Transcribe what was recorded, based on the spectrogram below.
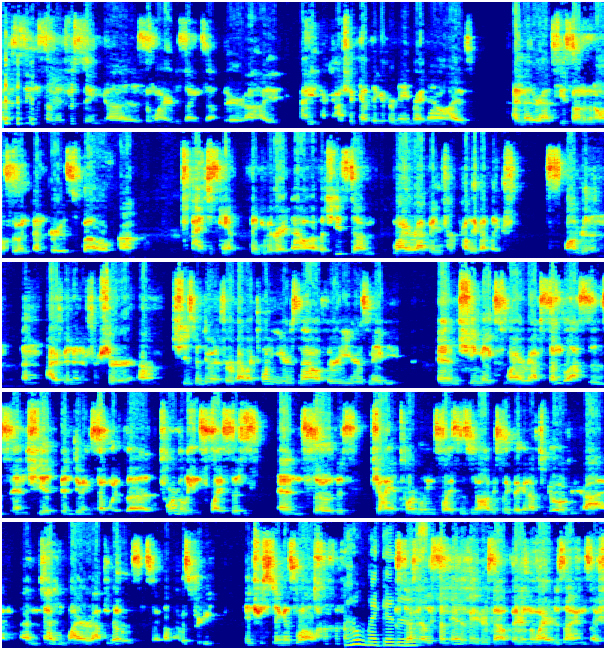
I've seen some interesting, uh, some wire designs out there. Uh, I, I, gosh, I can't think of her name right now. I've, I met her at Tucson and then also in Denver as well. Um, I just can't think of it right now. Uh, but she's done wire wrapping for probably about like longer than, than I've been in it for sure. Um, she's been doing it for about like 20 years now, 30 years maybe. And she makes wire wrapped sunglasses, and she had been doing some with uh, tourmaline slices. And so this giant tourmaline slices, you know, obviously big enough to go over your eye, and then wire wrapped those. And so I thought that was pretty interesting as well. oh my There's goodness. definitely some innovators out there in the wire designs. I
